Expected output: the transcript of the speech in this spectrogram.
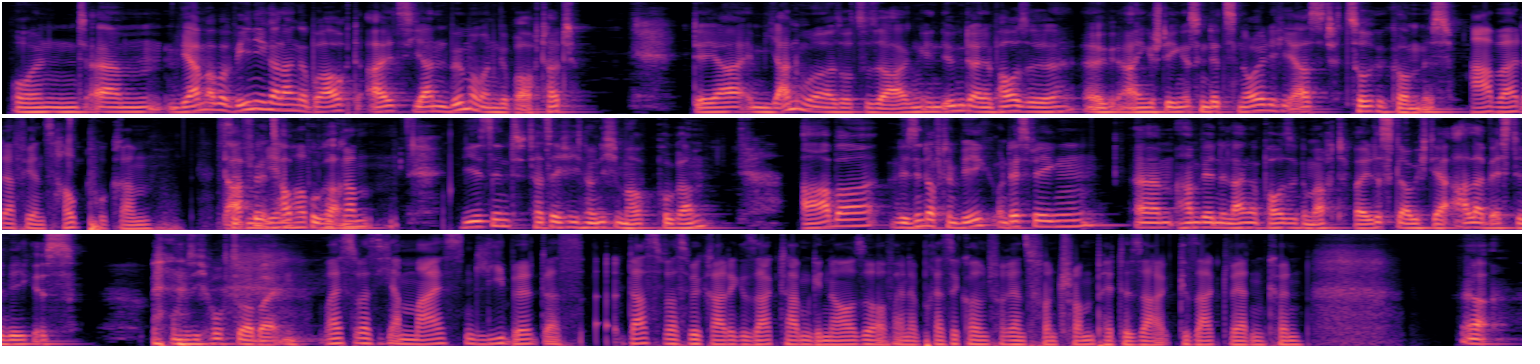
Und ähm, wir haben aber weniger lang gebraucht, als Jan Böhmermann gebraucht hat, der ja im Januar sozusagen in irgendeine Pause äh, eingestiegen ist und jetzt neulich erst zurückgekommen ist. Aber dafür ins Hauptprogramm. Dafür ins im Hauptprogramm. Wir sind tatsächlich noch nicht im Hauptprogramm, aber wir sind auf dem Weg und deswegen ähm, haben wir eine lange Pause gemacht, weil das, glaube ich, der allerbeste Weg ist, um sich hochzuarbeiten. Weißt du, was ich am meisten liebe, dass das, was wir gerade gesagt haben, genauso auf einer Pressekonferenz von Trump hätte sa- gesagt werden können. Ja,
